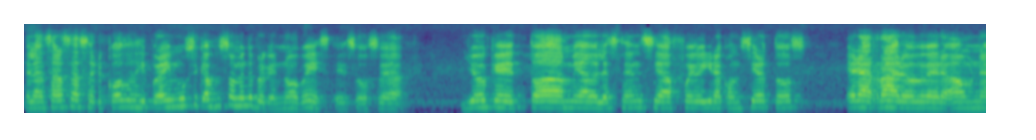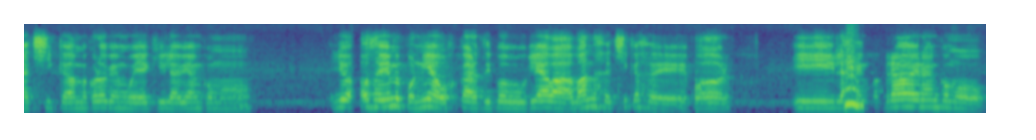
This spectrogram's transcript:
de lanzarse a hacer cosas y por ahí música justamente porque no ves eso. O sea, yo que toda mi adolescencia fue ir a conciertos, era raro ver a una chica. Me acuerdo que en Guayaquil habían como... Yo, o sea, yo me ponía a buscar, tipo, googleaba bandas de chicas de Ecuador. Y las que encontraba eran como...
